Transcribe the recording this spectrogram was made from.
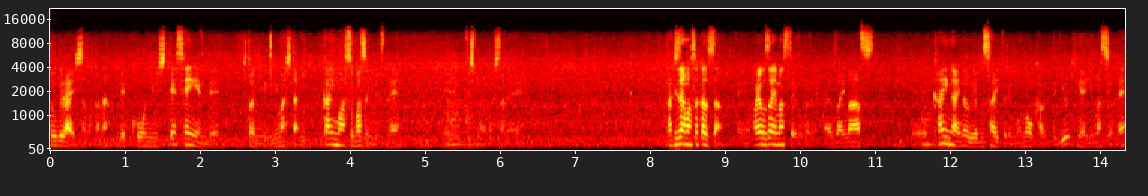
とぐらいしたのかな。で、購入して1000円で人に売りました。一回も遊ばずにですね、えー、売ってしまいましたね。滝沢正和さん、えー、おはようございますということで、おはようございます。えー、海外のウェブサイトで物を買うって勇気がいりますよね。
